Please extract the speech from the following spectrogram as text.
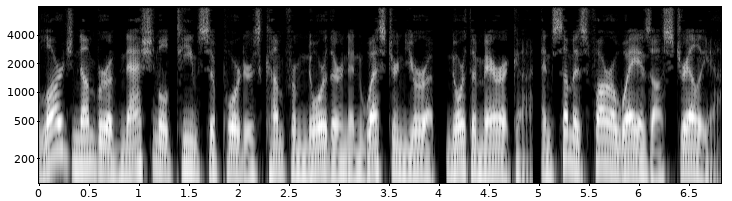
Large number of national team supporters come from Northern and Western Europe, North America, and some as far away as Australia.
